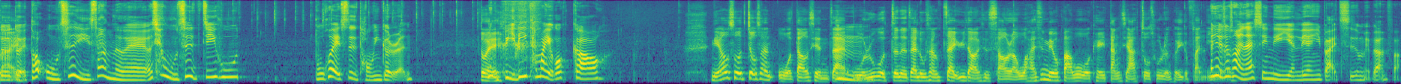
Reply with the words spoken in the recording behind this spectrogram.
来，对对对，都五次以上了哎，而且五次几乎不会是同一个人，那对比例他妈有够高。你要说，就算我到现在，嗯我如果真的在路上再遇到一次骚扰，我还是没有把握我可以当下做出任何一个反应啊。而且就算你在心里演练一百次都没办法。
